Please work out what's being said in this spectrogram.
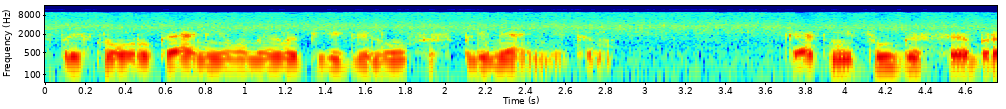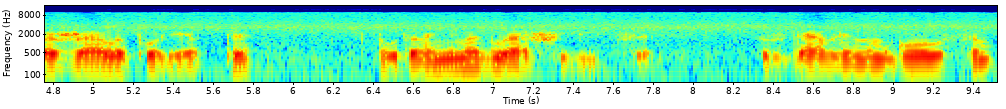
всплеснул руками и уныло переглянулся с племянником. Как ни туго соображала Полетта, тут она не могла ошибиться. Сдавленным голосом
